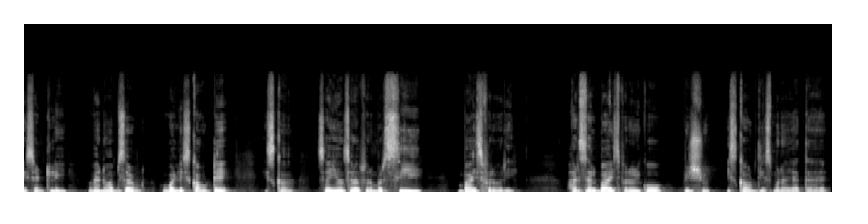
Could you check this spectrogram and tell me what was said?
Recently when observe world scout day इसका सही आंसर ऑप्शन नंबर सी बाईस फरवरी। हर साल बाईस फरवरी को विश्व स्काउट दिवस मनाया जाता है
